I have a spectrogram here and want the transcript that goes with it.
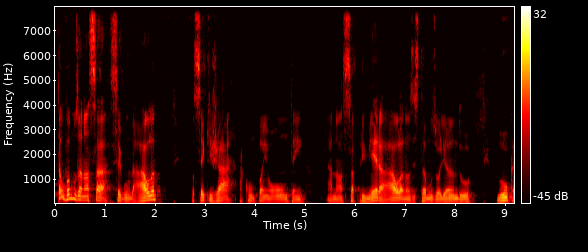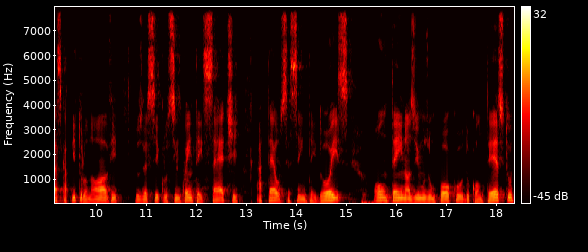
Então vamos à nossa segunda aula. Você que já acompanhou ontem a nossa primeira aula, nós estamos olhando Lucas capítulo 9 dos versículos 57 até o 62. Ontem nós vimos um pouco do contexto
